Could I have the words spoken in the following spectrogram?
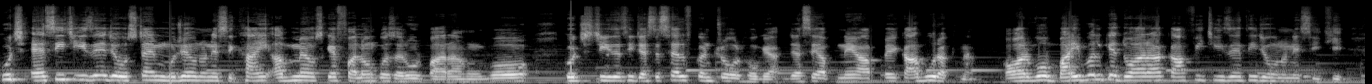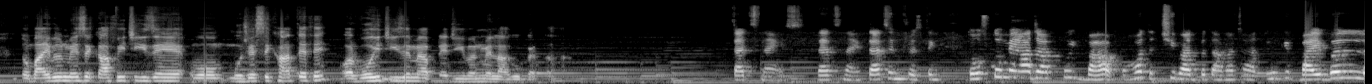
कुछ ऐसी चीज़ें जो उस टाइम मुझे उन्होंने सिखाई अब मैं उसके फलों को ज़रूर पा रहा हूँ। वो कुछ चीज़ें थी जैसे सेल्फ कंट्रोल हो गया जैसे अपने आप पे काबू रखना। और वो बाइबल के द्वारा काफ़ी चीज़ें थी जो उन्होंने सीखी तो बाइबल में से काफ़ी चीज़ें वो मुझे सिखाते थे और वही चीज़ें मैं अपने जीवन में लागू करता था That's nice. That's nice. That's interesting. दोस्तों, मैं आज आपको एक बात बहुत अच्छी बात बताना चाहती हूँ कि बाइबल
